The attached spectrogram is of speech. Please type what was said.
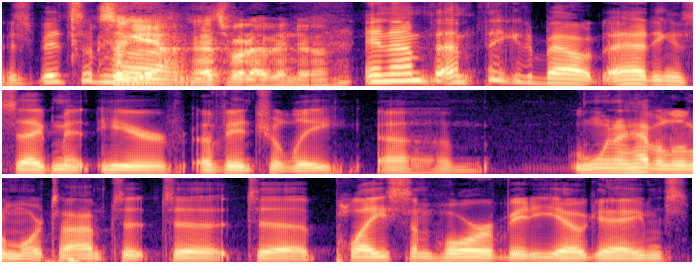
There's been some. so yeah, uh, that's what I've been doing. And I'm I'm thinking about adding a segment here eventually um, when I have a little more time to to to play some horror video games.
